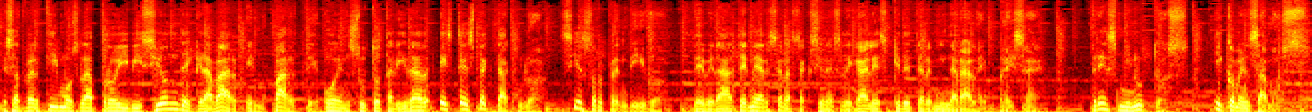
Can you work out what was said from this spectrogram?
les advertimos la prohibición de grabar en parte o en su totalidad este espectáculo. Si es sorprendido, deberá atenerse a las acciones legales que determinará la empresa. Tres minutos y comenzamos.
